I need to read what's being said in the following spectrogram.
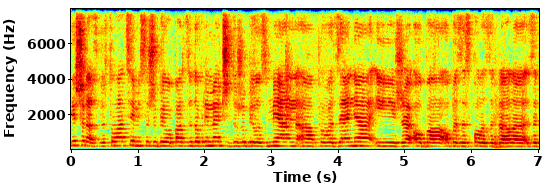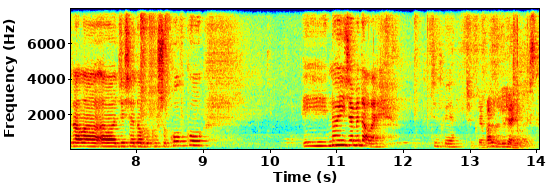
jeszcze raz gratulacje, myślę, że był bardzo dobry mecz, dużo było zmian e, prowadzenia i że oba, oba zespoły zagrała, zagrała e, dzisiaj dobrą koszykówkę i no idziemy dalej. Dziękuję. Dziękuję bardzo. Julia Mojewska.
